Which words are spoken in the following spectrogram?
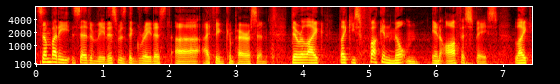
somebody said to me, this was the greatest, uh, I think, comparison. They were like, like he's fucking Milton in Office Space. Like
